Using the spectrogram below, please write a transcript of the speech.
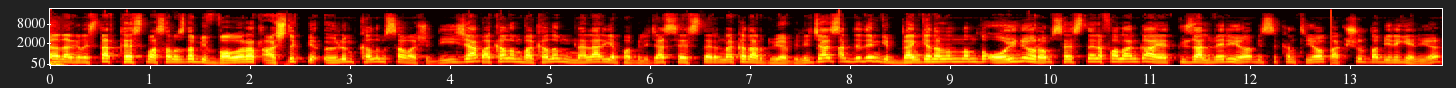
Evet arkadaşlar test masamızda bir Valorant açtık. Bir ölüm kalım savaşı diyeceğim. Bakalım bakalım neler yapabileceğiz. Sesleri ne kadar duyabileceğiz. Hani dediğim gibi ben genel anlamda oynuyorum. Sesleri falan gayet güzel veriyor. Bir sıkıntı yok. Bak şurada biri geliyor.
